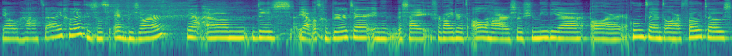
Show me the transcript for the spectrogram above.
jou haten eigenlijk. Dus dat is echt bizar. Ja. Ehm, dus ja, wat gebeurt er? In de, zij verwijdert al haar social media, al haar content, al haar foto's.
